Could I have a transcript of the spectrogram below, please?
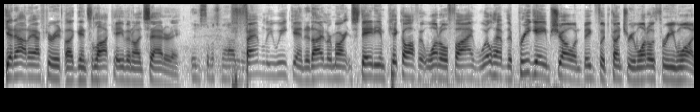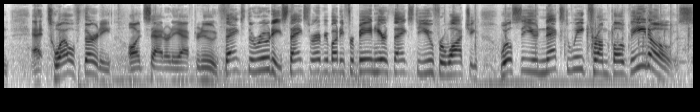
Get out after it against Lock Haven on Saturday. Thank you so much for having me. Family weekend at Eiler Martin Stadium. Kickoff at 105. We'll have the pregame show on Bigfoot Country 1031 at 1230 on Saturday afternoon. Thanks to Rudy's. Thanks for everybody for being here. Thanks to you for watching. We'll see you next week from Bovino's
